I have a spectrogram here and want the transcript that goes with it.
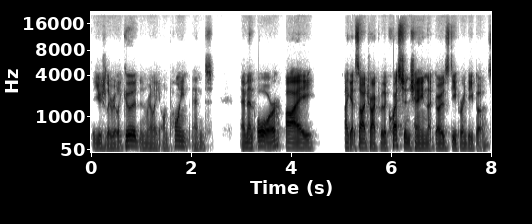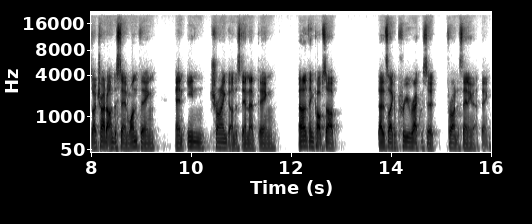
they're usually really good and really on point, and and then or I I get sidetracked with a question chain that goes deeper and deeper. So I try to understand one thing, and in trying to understand that thing, another thing pops up that is like a prerequisite for understanding that thing.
